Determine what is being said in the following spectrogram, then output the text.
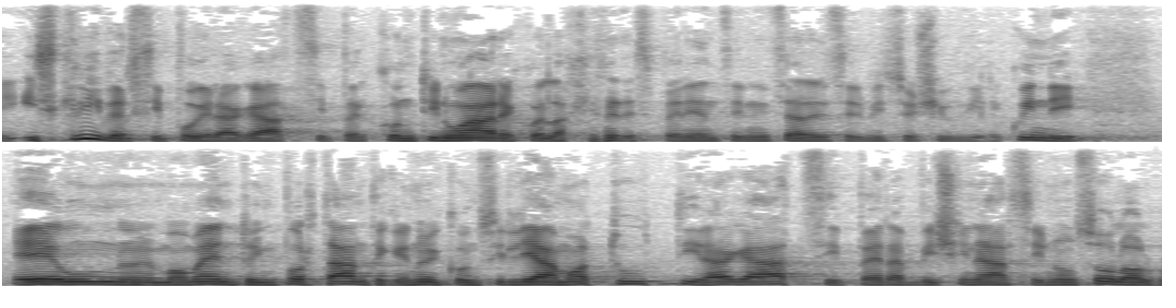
iscriversi poi ragazzi per continuare quella che è l'esperienza iniziale del servizio civile. Quindi è un momento importante che noi consigliamo a tutti i ragazzi per avvicinarsi non solo al,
